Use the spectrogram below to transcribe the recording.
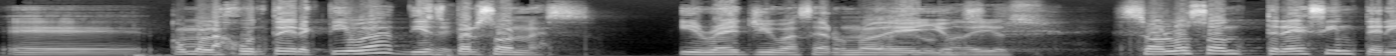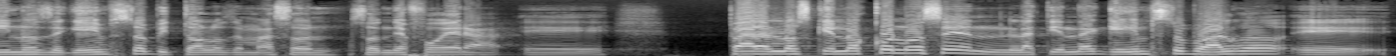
eh, como la junta directiva 10 Sí. personas. Y Reggie va a ser uno de Uno ellos. de ellos. Solo son tres interinos de GameStop y todos los demás son, son de afuera. Eh, para los que no conocen la tienda GameStop o algo, eh,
